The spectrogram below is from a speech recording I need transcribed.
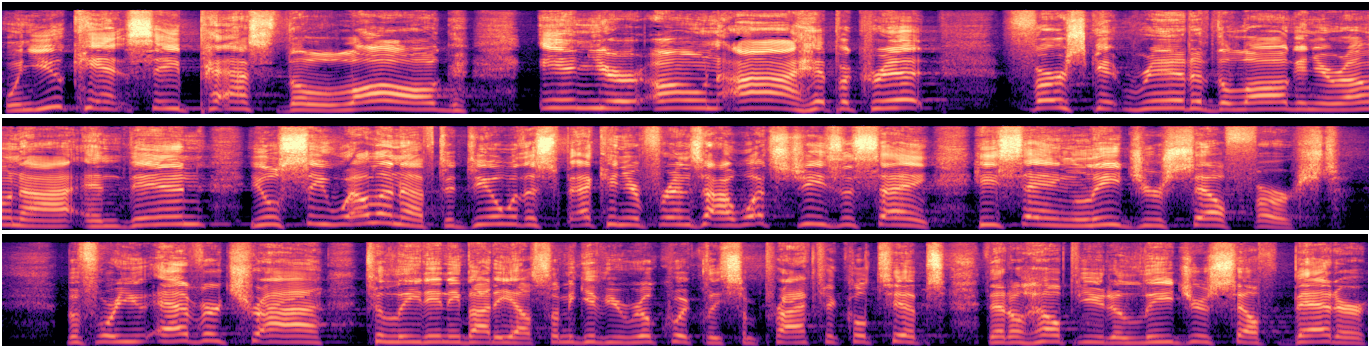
when you can't see past the log in your own eye, hypocrite? First, get rid of the log in your own eye, and then you'll see well enough to deal with a speck in your friend's eye. What's Jesus saying? He's saying, lead yourself first before you ever try to lead anybody else. Let me give you real quickly some practical tips that'll help you to lead yourself better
